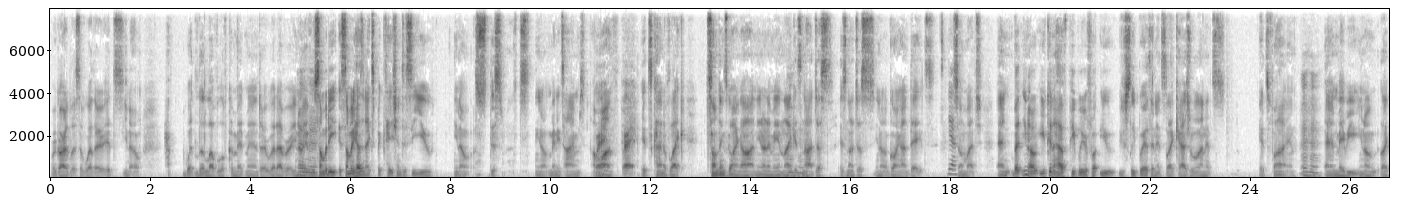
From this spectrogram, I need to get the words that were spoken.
regardless of whether it's you know what the level of commitment or whatever. You know, Mm-hmm. if somebody if somebody has an expectation to see you, you know, this you know many times a Right, month, right. It's kind of like something's going on. You know what I mean? Like Mm-hmm. it's not just it's not just you know going on dates Yeah. so much. And but you know you can have people you you you sleep with and it's like casual and it's it's fine. Mm-hmm. And maybe you know like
